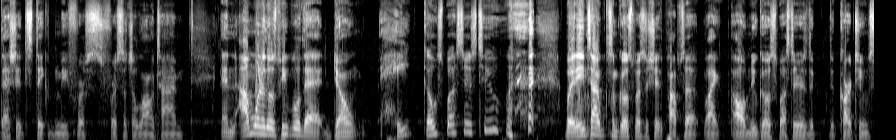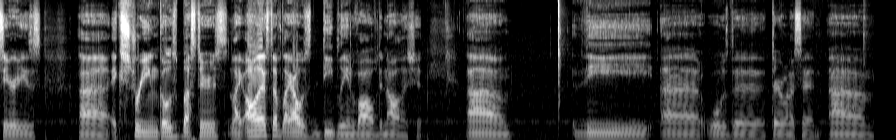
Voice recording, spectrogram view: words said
that shit stick with me for for such a long time, and I'm one of those people that don't hate Ghostbusters too. but anytime some Ghostbuster shit pops up, like all new Ghostbusters, the the cartoon series, uh, Extreme Ghostbusters, like all that stuff, like I was deeply involved in all that shit. Um, the uh, what was the third one I said? Um,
